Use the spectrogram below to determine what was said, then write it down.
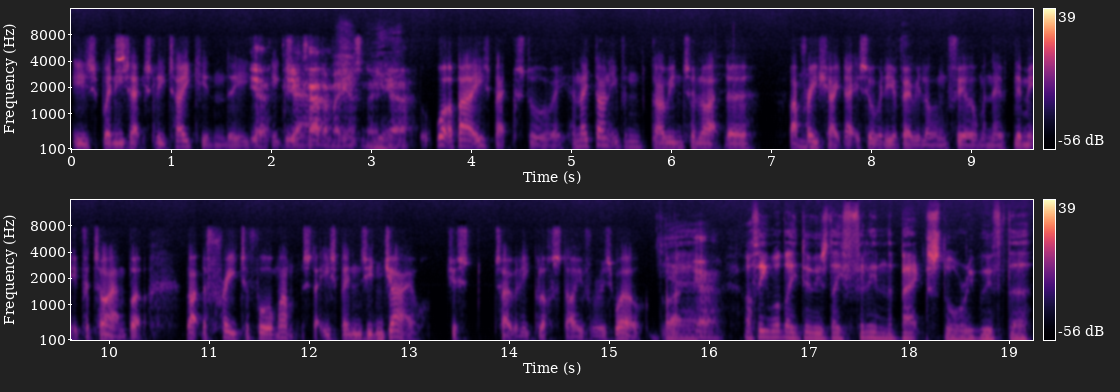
is when he's actually taking the Yeah, the academy, isn't it? Yeah. What about his backstory? And they don't even go into like the. I appreciate that it's already a very long film and they're limited for time, but like the three to four months that he spends in jail, just totally glossed over as well. Like, Yeah. I think what they do is they fill in the backstory with the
